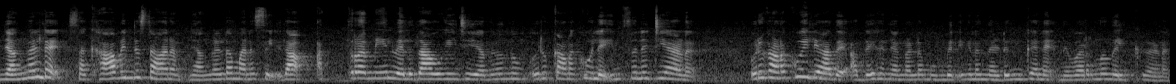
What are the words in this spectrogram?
ഞങ്ങളുടെ സഖാവിന്റെ സ്ഥാനം ഞങ്ങളുടെ മനസ്സിൽ ഇതാ അത്രമേൽ വലുതാവുകയും ചെയ്യും. അതിനൊന്നും ഒരു കണക്കുമില്ല ഇൻഫിനിറ്റിയാണ്. ഒരു കണക്കുമില്ലാതെ അദ്ദേഹം ഞങ്ങളുടെ മുമ്പിൽ ഇങ്ങനെ നെടുങ്കനെ നിവർന്നു നിൽക്കുകയാണ്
